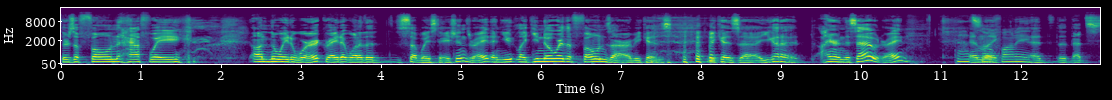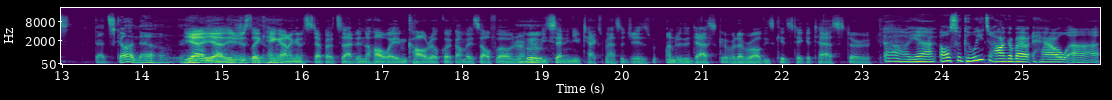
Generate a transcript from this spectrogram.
there's a phone halfway on the way to work right at one of the subway stations right? And you like you know where the phones are because because uh, you gotta iron this out right? That's and so like funny. uh, th- that's that's gone now right? Yeah, yeah. You're just like, hang on, I'm going to step outside in the hallway and call real quick on my cell phone, or I'm going to be sending you text messages under the desk or whatever. All these kids take a test, or Oh yeah. Also, can we talk about how uh,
